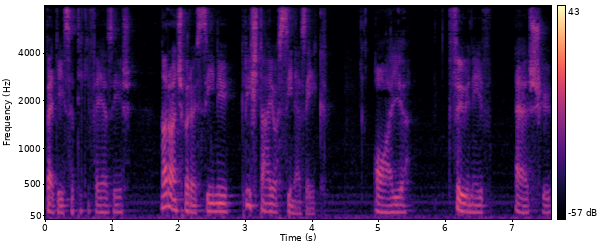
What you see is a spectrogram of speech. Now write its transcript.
Vegyészeti kifejezés. Narancsvörös színű, kristályos színezék. Alj. Főnév. Első.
